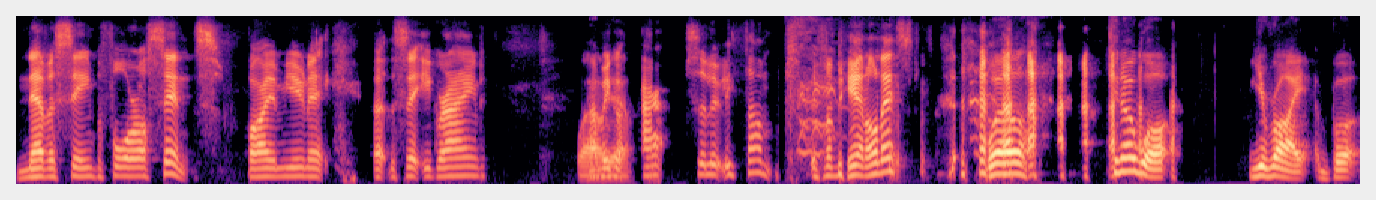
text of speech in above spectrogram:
never seen before or since. Bayern Munich at the City Ground, Wow, and we yeah. got absolutely thumped, if I'm being honest. well, do you know what? You're right, but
